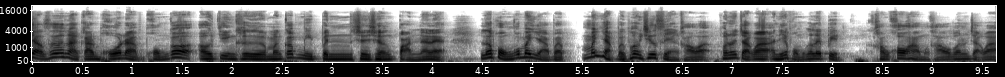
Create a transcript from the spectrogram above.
จากลักษณะการโพสอะผมก็เอาจริงคือมันก็มีเป็นเชิงเชิงปั่นนั่นแหละ แล้วผมก็ไม่อยากแบบไม่อยากไปเพิ่มชื่อเสียงเขาอะเพราะเนื่องจากว่าอันนี้ผมก็เลยปิดเขาข้อความของเขาเพราะเนื่องจากว่า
